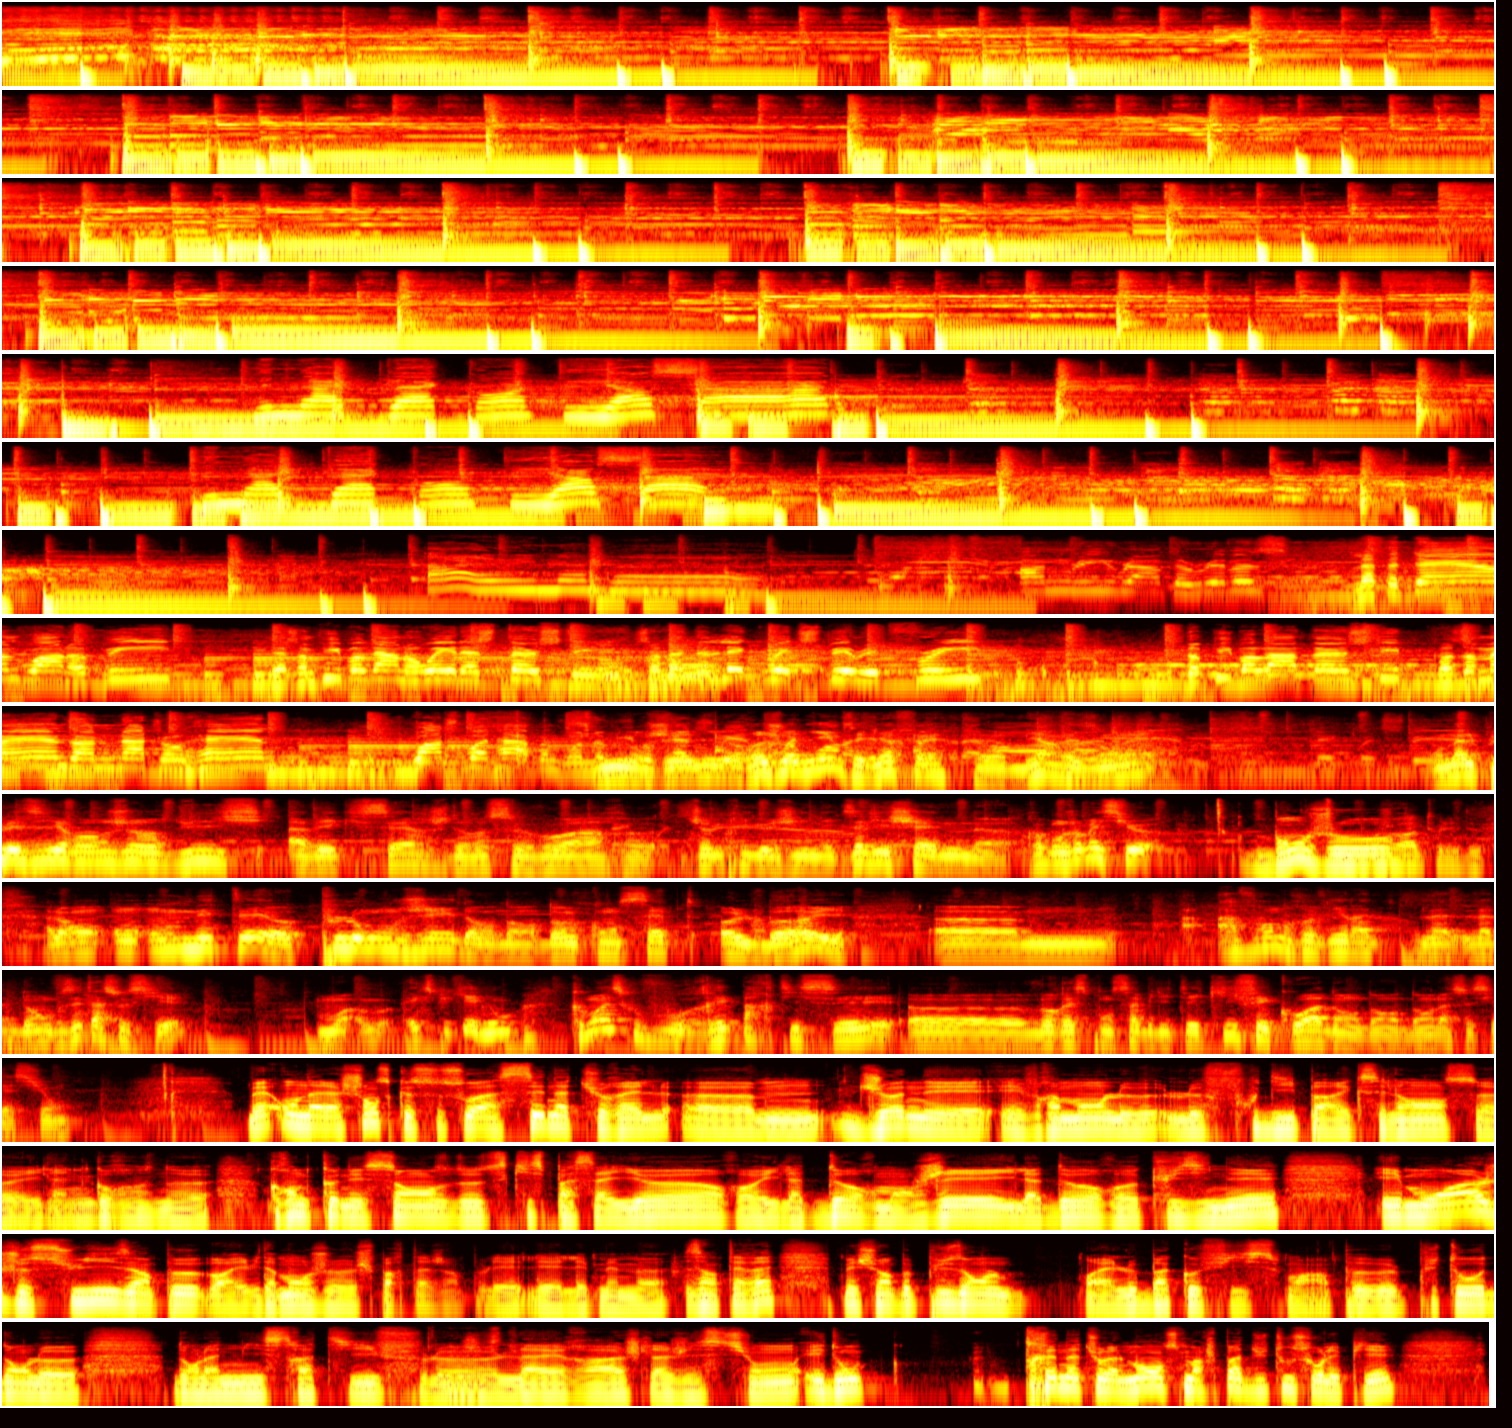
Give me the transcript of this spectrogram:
The outside. Midnight black on the outside. I remember. Unreroute the rivers, let the damned water beat. There's some people down the way that's thirsty, so let the liquid spirit free. The people are thirsty because of man's unnatural hand. Rejoignez, vous avez bien fait, vous avez bien raison. On a le plaisir aujourd'hui avec Serge de recevoir euh, John Prigogine et Xavier Chen. Rebonjour messieurs. Bonjour. Bonjour à tous les deux. Alors on, était euh, plongé dans, dans- dans le concept All Boy. Euh, avant de revenir là- là- là-dedans, vous êtes associé. Moi, expliquez-nous comment est-ce que vous répartissez euh, vos responsabilités? Qui fait quoi dans, dans- dans l'association? Ben, on a la chance que ce soit assez naturel. Euh, John est, est vraiment le, le foodie par excellence. Euh, Il a une grande, grande connaissance de ce qui se passe ailleurs. Euh, Il adore manger, il adore euh, cuisiner. Et moi, je suis un peu... Bon, évidemment, je, je partage un peu les, les- les mêmes intérêts, mais je suis un peu plus dans le... Ouais, le back office, moi, un peu plutôt dans le dans l'administratif, La l'ARH, la gestion, et donc très naturellement, on se marche pas du tout sur les pieds.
